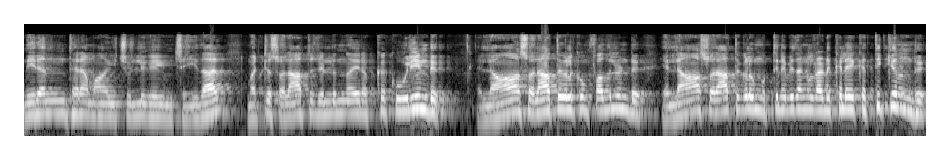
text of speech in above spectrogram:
നിരന്തരമായി ചൊല്ലുകയും ചെയ്താൽ മറ്റ് സ്വലാത്ത് ചൊല്ലുന്നതിനൊക്കെ കൂലിയുണ്ട്. എല്ലാ സ്വലാത്തുകൾക്കും ഫതിലുണ്ട്. എല്ലാ സ്വലാത്തുകളും മുത്തുനബി തങ്ങളുടെ അടുക്കലേക്ക് എത്തിക്കുന്നുണ്ട്.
